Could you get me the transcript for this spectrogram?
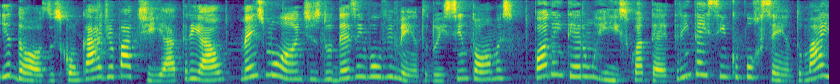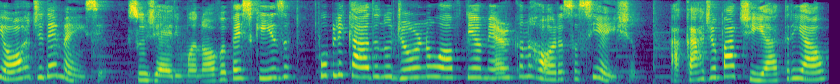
Idosos com cardiopatia atrial, mesmo antes do desenvolvimento dos sintomas, podem ter um risco até 35% maior de demência, sugere uma nova pesquisa publicada no Journal of the American Heart Association. A cardiopatia atrial,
